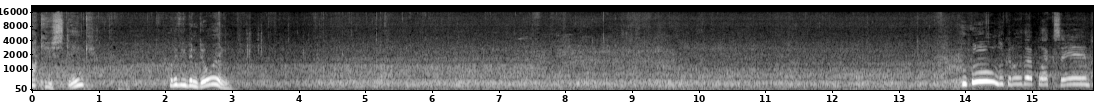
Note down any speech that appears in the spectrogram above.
Fuck you, stink. What have you been doing? Look at all that black sand.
